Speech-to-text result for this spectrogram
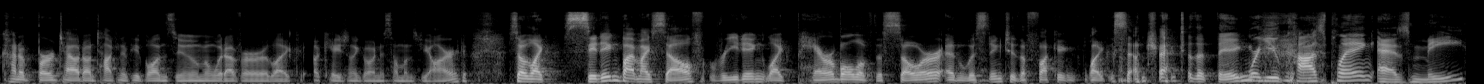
kind of burnt out on talking to people on Zoom and whatever, like occasionally going to someone's yard. So like sitting by myself reading like Parable of the Sower and listening to the fucking like soundtrack to the thing. Were you cosplaying as me?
